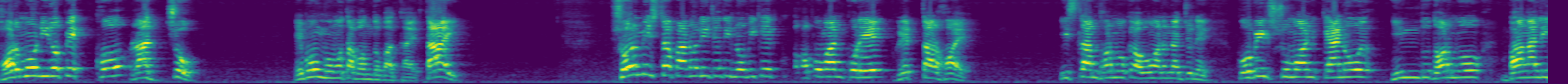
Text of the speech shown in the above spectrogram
ধর্মনিরপেক্ষ রাজ্য এবং মমতা বন্দ্যোপাধ্যায়। তাই শর্মিষ্ঠা পানলি যদি নবীকে অপমান করে গ্রেপ্তার হয়, ইসলাম ধর্মকে অবমাননার জন্য কবির সুমন কেন হিন্দু ধর্ম, বাঙালি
